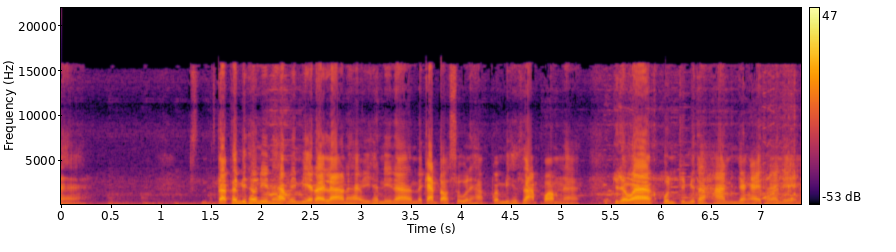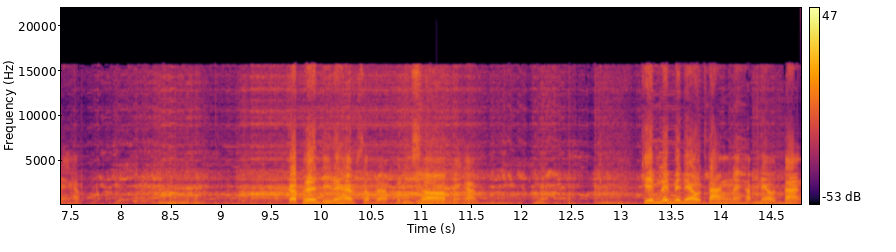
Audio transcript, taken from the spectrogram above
นะฮะ แต่ก็มีเท่านี้นะครับไม่มีอะไรแล้วนะครับมีแค่นี้นะในการต่อสู้นะครับ ก็มีแค่สามป้อมนะฮะเพียงแต่ว่าคุณจะมีทหารยังไงเท่านั้นเองนะครับ ก็เพลินดีนะครับสำหรับคนที่ชอบนะครับ เกมเล่นเป็นแนวตั้งนะครับ แนวตั้ง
